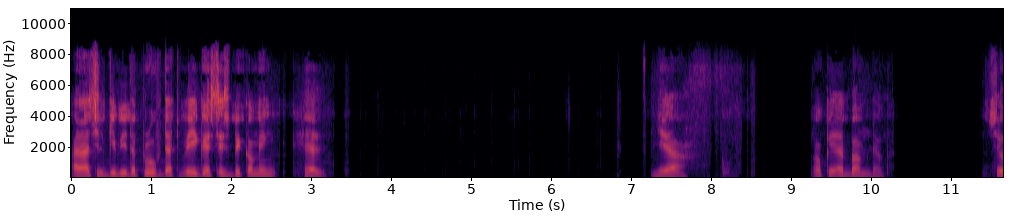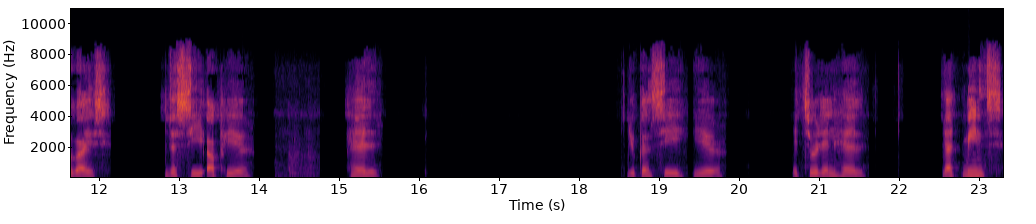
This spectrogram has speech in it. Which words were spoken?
and I shall give you the proof that Vegas is becoming hell. Yeah. Okay, I bummed up. So guys, just see up here. Hell. You can see here. It's written hell. That means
